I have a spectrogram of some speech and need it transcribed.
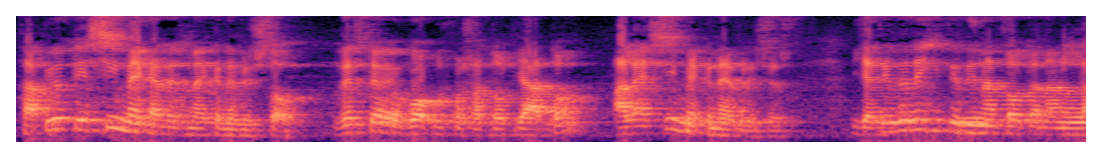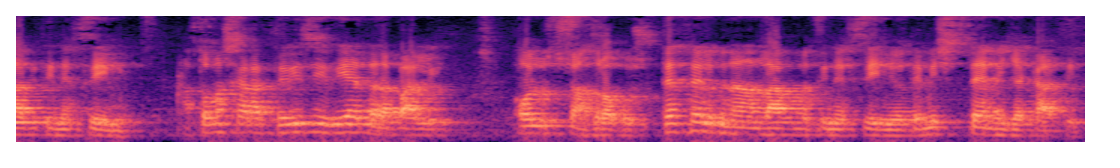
θα πει ότι εσύ με έκανες να εκνευριστώ. Δεν φταίω εγώ που σπάσα το πιάτο, αλλά εσύ με εκνεύρισες. Γιατί δεν έχει τη δυνατότητα να αναλάβει την ευθύνη. Αυτό μας χαρακτηρίζει ιδιαίτερα πάλι όλους τους ανθρώπους. Δεν θέλουμε να αναλάβουμε την ευθύνη ότι εμείς φταίμε για κάτι.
